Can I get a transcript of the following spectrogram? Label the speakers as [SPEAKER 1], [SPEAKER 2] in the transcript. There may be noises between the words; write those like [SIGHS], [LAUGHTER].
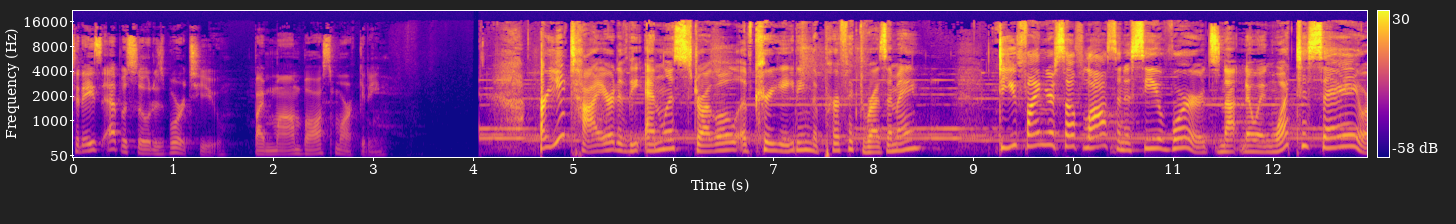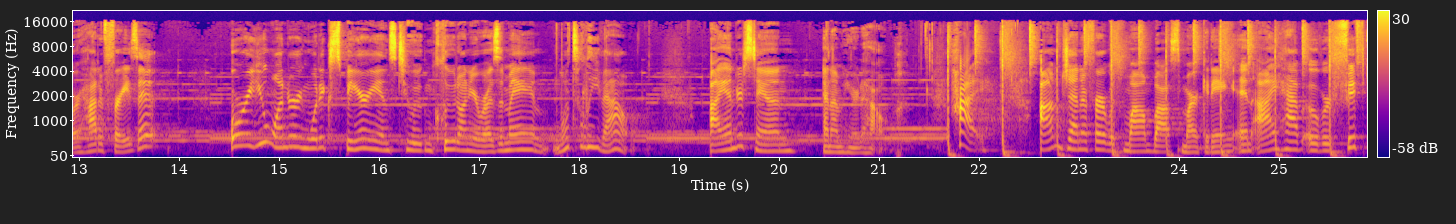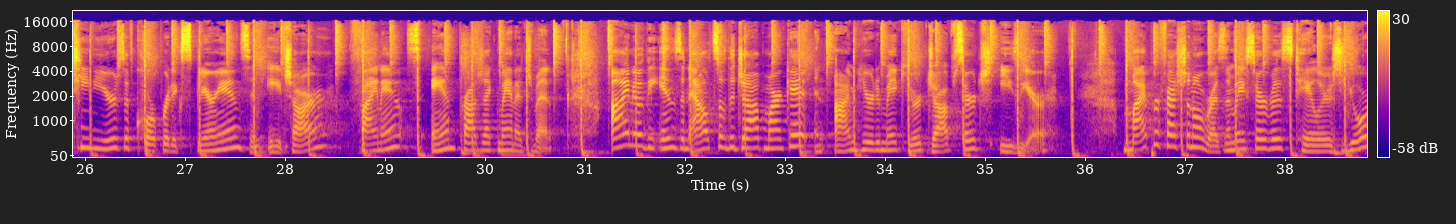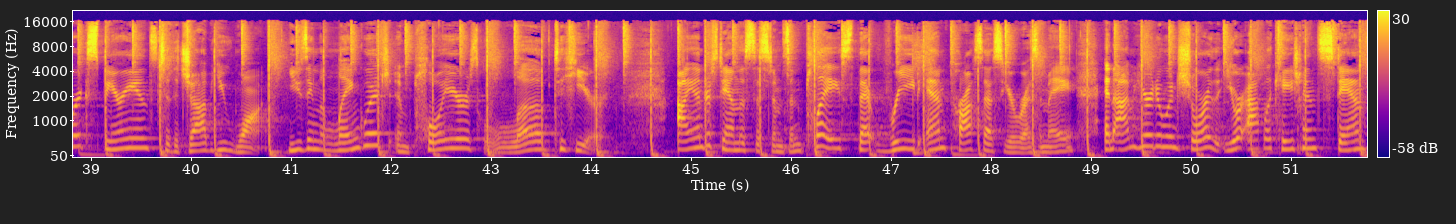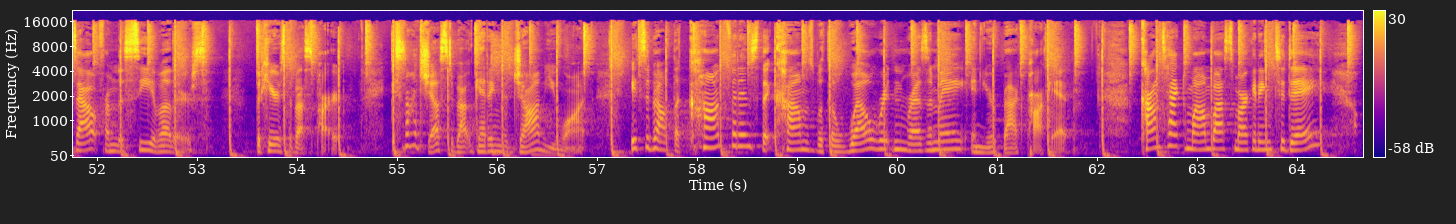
[SPEAKER 1] Today's episode is brought to you by Mom Boss Marketing.
[SPEAKER 2] Are you tired of the endless struggle of creating the perfect resume? Do you find yourself lost in a sea of words, not knowing what to say or how to phrase it? Or are you wondering what experience to include on your resume and what to leave out? I understand, and I'm here to help. Hi, I'm Jennifer with Mom Boss Marketing, and I have over 15 years of corporate experience in HR, finance, and project management. I know the ins and outs of the job market, and I'm here to make your job search easier. My professional resume service tailors your experience to the job you want using the language employers love to hear. I understand the systems in place that read and process your resume, and I'm here to ensure that your application stands out from the sea of others. But here's the best part it's not just about getting the job you want, it's about the confidence that comes with a well written resume in your back pocket. Contact Mom Boss Marketing today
